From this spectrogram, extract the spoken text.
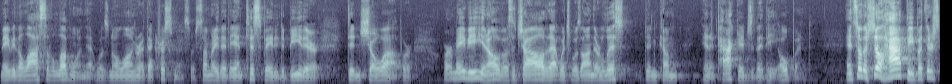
maybe the loss of a loved one that was no longer at that Christmas or somebody that they anticipated to be there didn't show up or or maybe, you know, it was a child, that which was on their list didn't come in a package that they opened. And so they're still happy, but there's,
